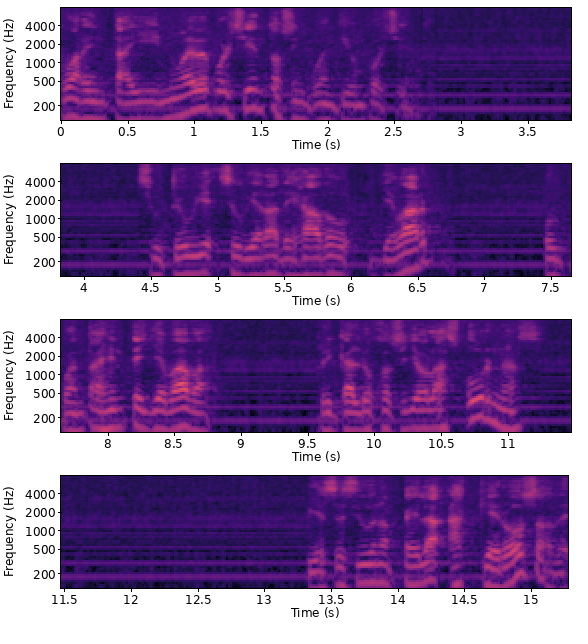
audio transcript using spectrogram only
49%, 51%. Si usted se hubiera dejado llevar por cuánta gente llevaba Ricardo José yo las urnas, hubiese sido una pela asquerosa de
